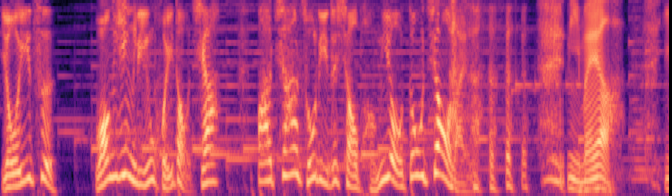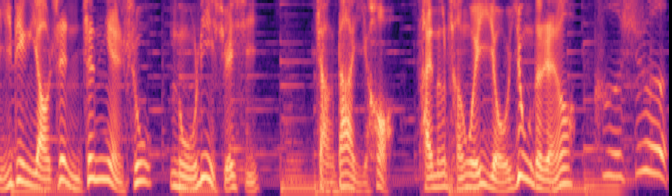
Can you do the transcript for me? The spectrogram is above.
有一次，王应麟回到家。把家族里的小朋友都叫来了。你们呀，一定要认真念书，努力学习，长大以后才能成为有用的人哦。可是，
